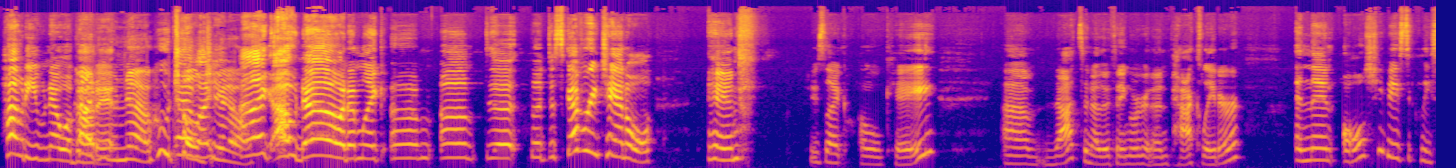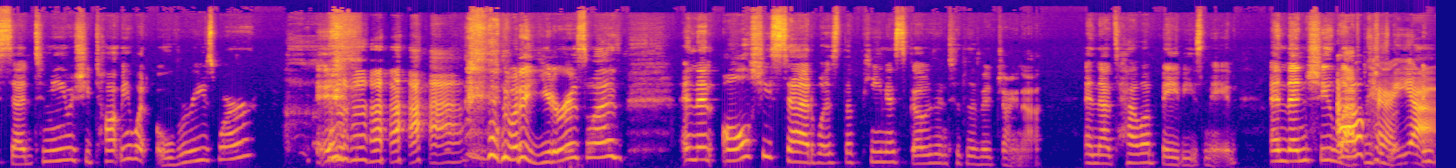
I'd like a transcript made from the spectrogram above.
How do you know about How do it? You know who told like, you? I'm like, oh no, and I'm like, um, um, the the Discovery Channel, and she's like, okay, um, that's another thing we're gonna unpack later. And then all she basically said to me was she taught me what ovaries were and what a uterus was. And then all she said was the penis goes into the vagina, and that's how a baby's made. And then she oh, left. Okay, she's yeah.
